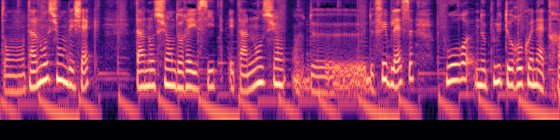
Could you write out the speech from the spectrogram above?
ton, ta notion d'échec ta notion de réussite et ta notion de, de faiblesse pour ne plus te reconnaître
